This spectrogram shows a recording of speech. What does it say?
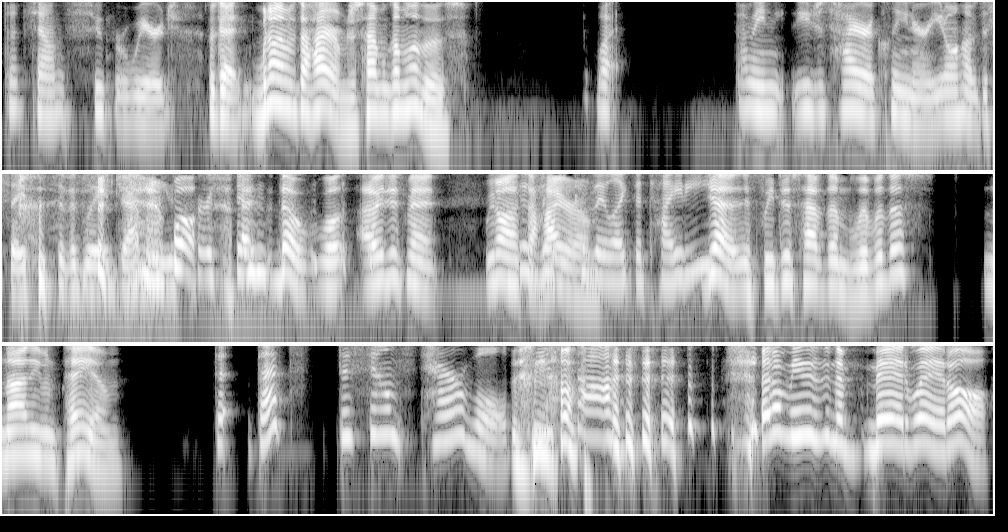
That sounds super weird. Okay, we don't have to hire him; just have him come live with us. What? I mean, you just hire a cleaner. You don't have to say specifically a Japanese well, person. uh, no, well, I just meant we don't have to hire them because they like to tidy. yeah, if we just have them live with us, not even pay them. That, that's this sounds terrible. Please No. stop. I don't mean this in a mad way at all.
